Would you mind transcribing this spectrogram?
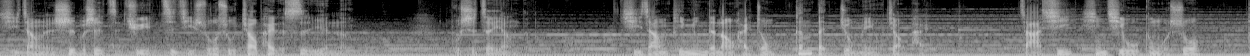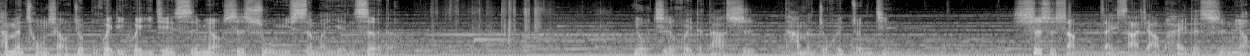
西藏人是不是只去自己所属教派的寺院呢？不是这样的，西藏平民的脑海中根本就没有教派。扎西星期五跟我说，他们从小就不会理会一间寺庙是属于什么颜色的。有智慧的大师，他们就会尊敬。事实上，在萨迦派的寺庙，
